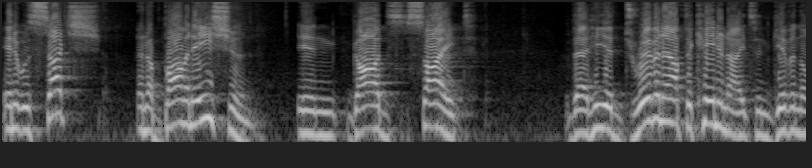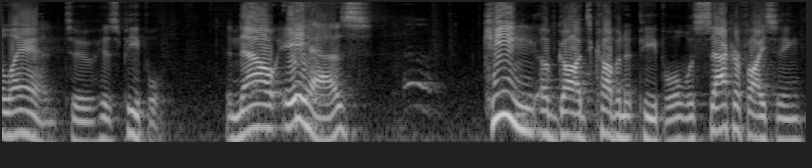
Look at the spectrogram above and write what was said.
And it was such an abomination in God's sight that he had driven out the Canaanites and given the land to his people. And now Ahaz, king of God's covenant people, was sacrificing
